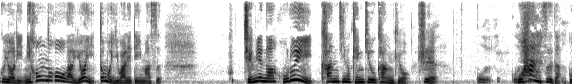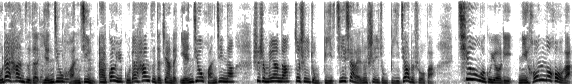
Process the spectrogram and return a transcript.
国より日本の方が良いとも言われています前面呢古い漢字の研究環境是古古汉字的古代汉字的研究环境，哎，关于古代汉字的这样的研究环境呢，是什么样的？这是一种比接下来的是一种比较的说法。中国国有利，日本の方が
